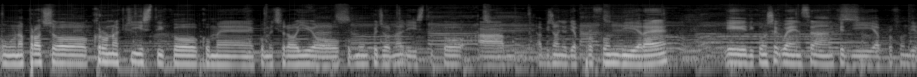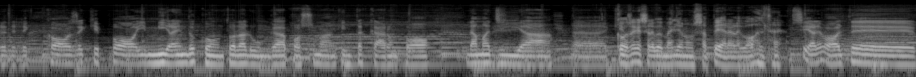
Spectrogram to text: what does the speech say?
un approccio cronachistico come, come, ce l'ho io o comunque giornalistico ha, ha bisogno di approfondire e di conseguenza anche di approfondire delle cose che poi mi rendo conto alla lunga possono anche intaccare un po' la magia. Eh, che... Cose che sarebbe meglio non sapere alle volte. Sì, alle volte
